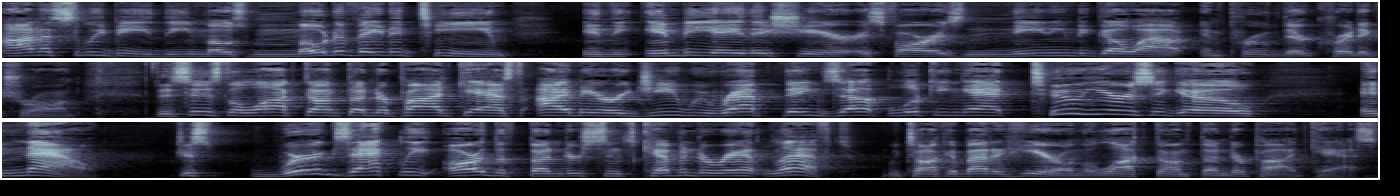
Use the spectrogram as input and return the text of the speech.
honestly be the most motivated team in the NBA this year as far as needing to go out and prove their critics wrong. This is the Locked On Thunder podcast. I'm Eric G. We wrap things up looking at two years ago and now. Just where exactly are the Thunder since Kevin Durant left? We talk about it here on the Locked On Thunder podcast.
